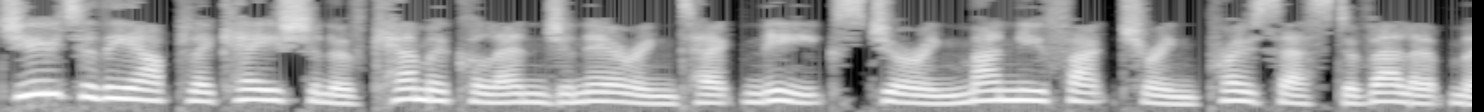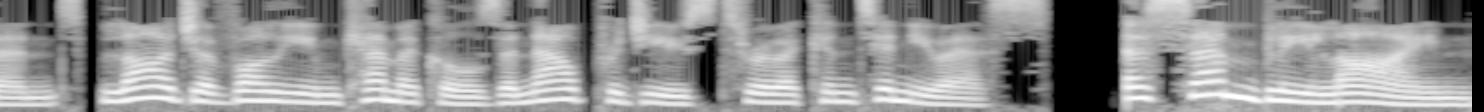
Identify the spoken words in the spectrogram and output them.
Due to the application of chemical engineering techniques during manufacturing process development, larger volume chemicals are now produced through a continuous assembly line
